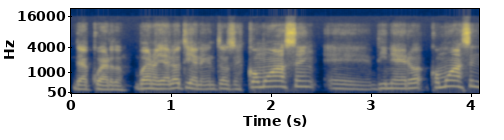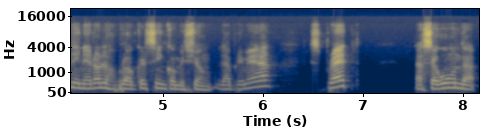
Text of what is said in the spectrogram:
De acuerdo. Bueno, ya lo tienen. Entonces, ¿cómo hacen eh, dinero? ¿Cómo hacen dinero los brokers sin comisión? La primera, spread. La segunda,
